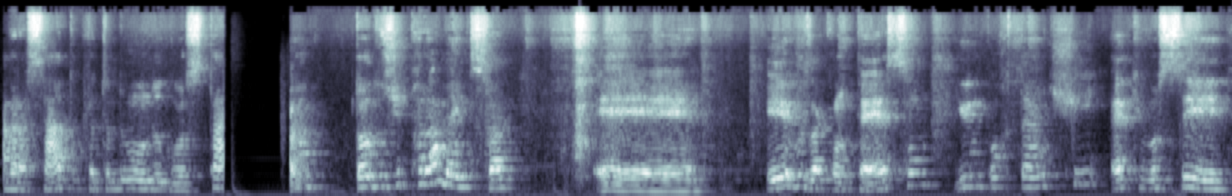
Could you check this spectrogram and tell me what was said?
abraçado, para todo mundo gostar, todos de parabéns, sabe? É, erros acontecem e o importante é que você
